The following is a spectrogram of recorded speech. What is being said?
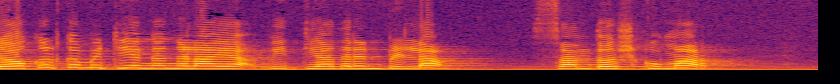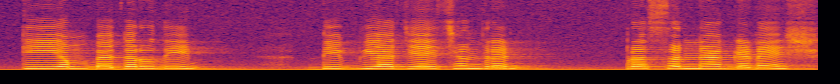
ലോക്കൽ കമ്മിറ്റി അംഗങ്ങളായ വിദ്യാധരൻ പിള്ള സന്തോഷ് കുമാർ ടി എം ബദറുദ്ദീൻ ദിവ്യ ജയചന്ദ്രൻ പ്രസന്ന ഗണേഷ്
